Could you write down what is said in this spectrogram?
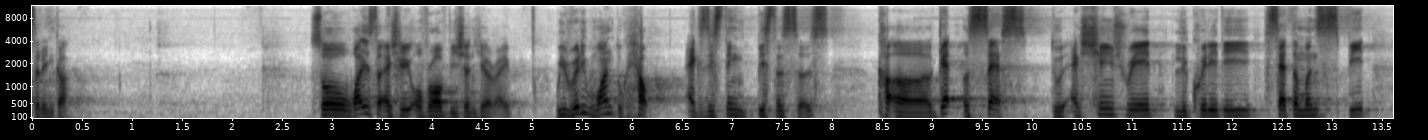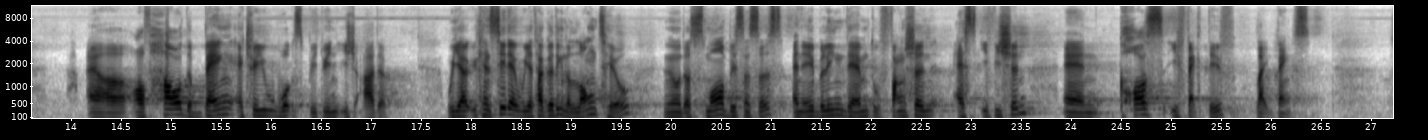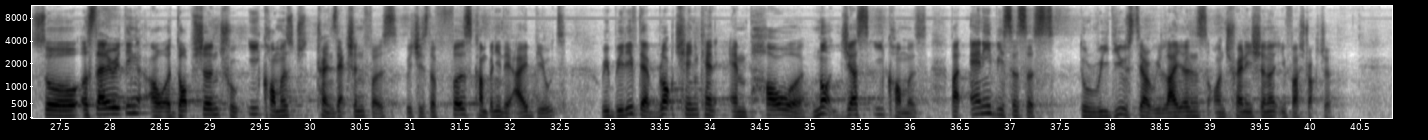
So what is the actually overall vision here, right? We really want to help existing businesses uh, get access to exchange rate, liquidity, settlement speed uh, of how the bank actually works between each other. We are, you can see that we are targeting the long tail, you know, the small businesses, enabling them to function as efficient and cost-effective like banks. So accelerating our adoption through e-commerce transaction first, which is the first company that I built, we believe that blockchain can empower not just e-commerce, but any businesses to reduce their reliance on traditional infrastructure.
